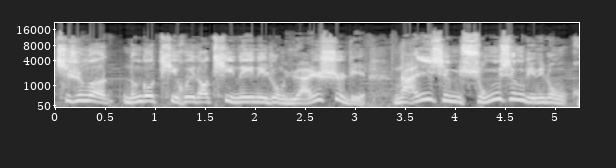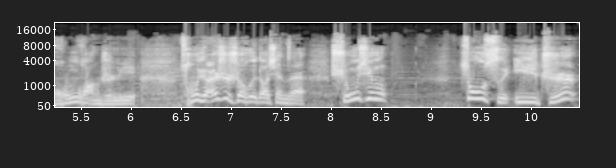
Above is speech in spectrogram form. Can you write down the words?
其实我能够体会到体内那种原始的男性雄性的那种洪荒之力。从原始社会到现在，雄性就是一直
